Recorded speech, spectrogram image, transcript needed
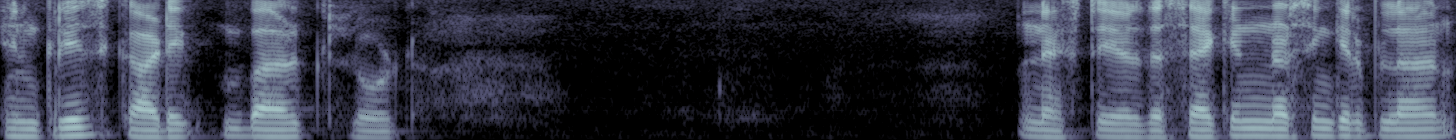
increase cardiac workload. Next year the second nursing care plan.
